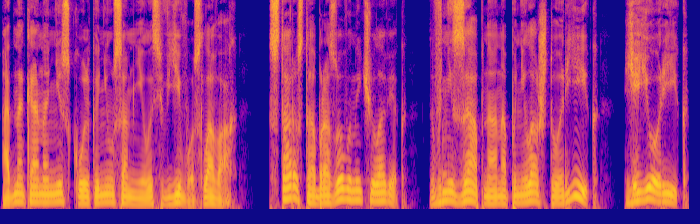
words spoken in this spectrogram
однако она нисколько не усомнилась в его словах. Староста образованный человек — Внезапно она поняла, что Рик, ее Рик,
